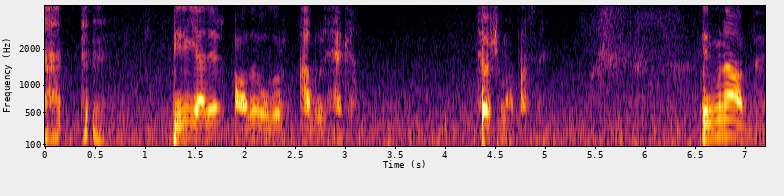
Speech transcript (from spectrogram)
Biri gəlir, adı olur Əbul Həkəm. Hökm atası. Bir bu nə addır?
